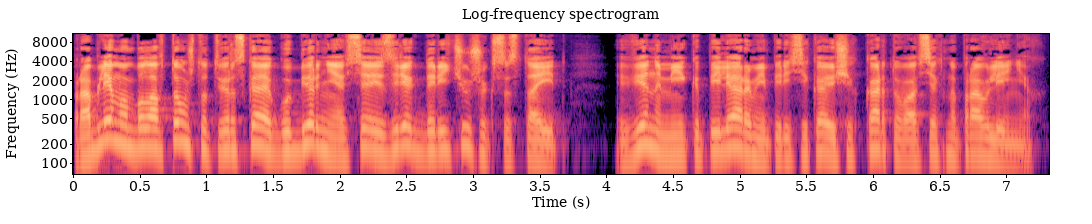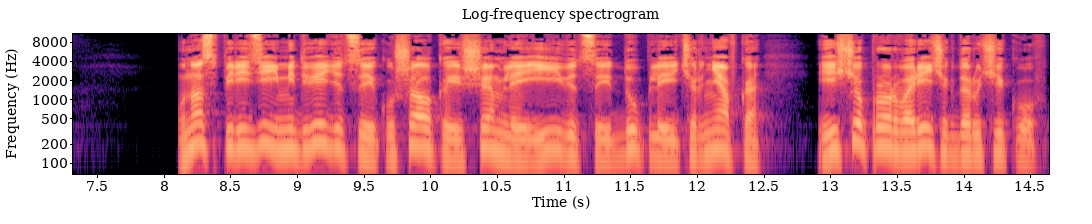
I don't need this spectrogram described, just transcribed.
Проблема была в том, что Тверская губерния вся из рек до речушек состоит, венами и капиллярами пересекающих карту во всех направлениях. У нас впереди и Медведица, и Кушалка, и Шемля, и Ивица, и Дупля, и Чернявка, и еще прорва речек до ручейков.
